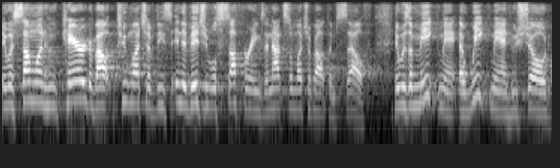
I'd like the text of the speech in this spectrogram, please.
It was someone who cared about too much of these individual sufferings and not so much about themselves. It was a meek man, a weak man who showed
